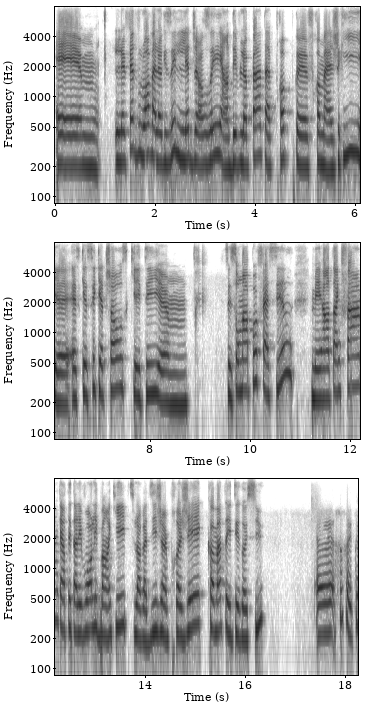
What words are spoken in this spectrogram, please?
le fait de vouloir valoriser le lait de Jersey en développant ta propre fromagerie, est-ce que c'est quelque chose qui a été c'est sûrement pas facile, mais en tant que femme, quand tu es allée voir les banquiers et tu leur as dit j'ai un projet, comment tu as été reçue? Euh, ça, ça a été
